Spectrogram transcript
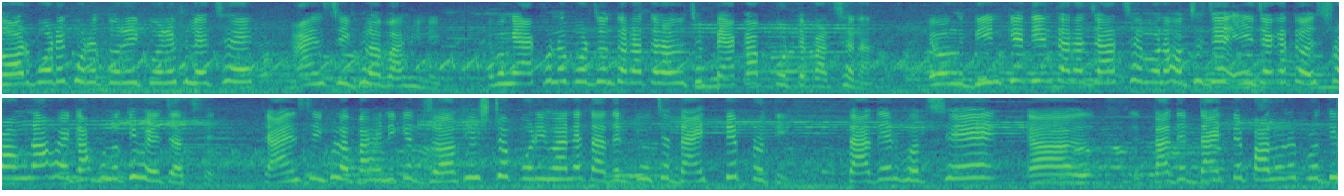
নড়বড়ে করে তৈরি করে ফেলেছে আইন শৃঙ্খলা বাহিনী। এবং এখনও পর্যন্ত তারা তারা হচ্ছে ব্যাক করতে পারছে না। এবং দিনকে দিন তারা যাচ্ছে, মনে হচ্ছে যে এই জায়গাতে স্ট্রং না হয়ে গাফলতি হয়ে যাচ্ছে। আইন শৃঙ্খলা বাহিনীকে যথেষ্ট পরিমাণে তাদেরকে হচ্ছে দায়িত্বের প্রতি তাদের হচ্ছে তাদের দায়িত্ব পালনের প্রতি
